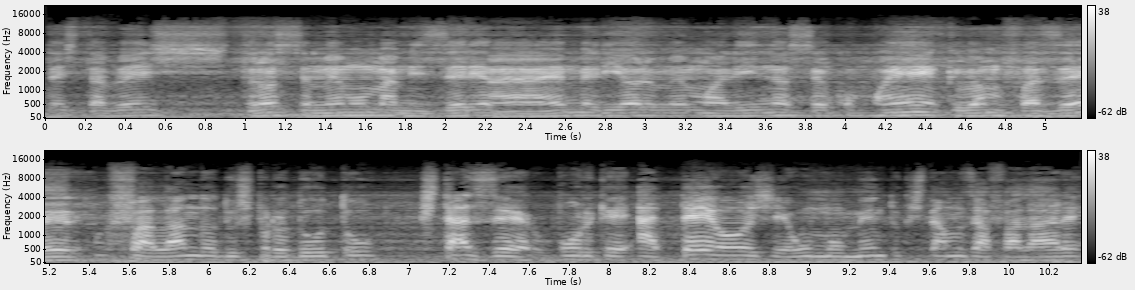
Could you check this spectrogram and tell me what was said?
desta vez trouxe mesmo uma miséria. Ah, é melhor mesmo ali, não sei como é que vamos fazer. Falando dos produtos, está zero, porque até hoje, é o momento que estamos a falar,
